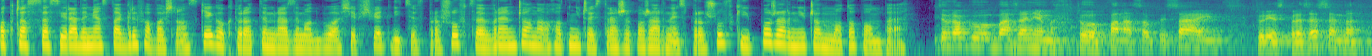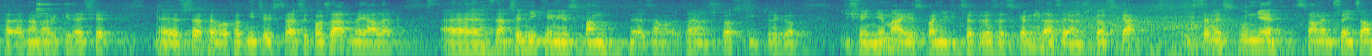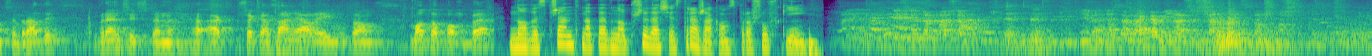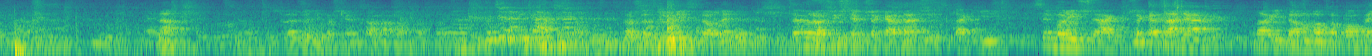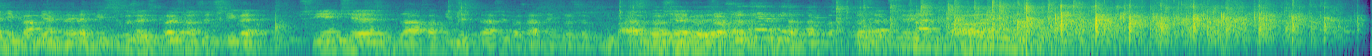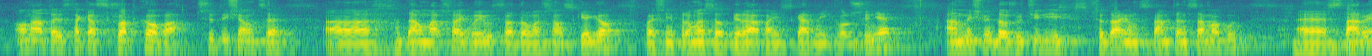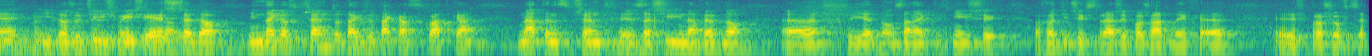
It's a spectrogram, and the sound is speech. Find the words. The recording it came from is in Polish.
Podczas sesji Rady Miasta Gryfowa Śląskiego, która tym razem odbyła się w Świetlicy w Proszówce, wręczono Ochotniczej Straży Pożarnej z Proszówki pożarniczą motopompę. W tym roku marzeniem tu pana sołtysa, który jest prezesem e, na marginesie, e, szefem Ochotniczej Straży Pożarnej, ale e, naczelnikiem jest pan Za- Zajączkowski, którego dzisiaj nie ma, jest pani wiceprezes Kamila Zajączkowska i chcemy wspólnie z panem przewodniczącym Rady wręczyć ten akt przekazania, ale i tą motopompę. Nowy sprzęt na pewno przyda się strażakom z Proszówki. Zapraszam. Nie będzie sama Kamila Szarpecką. Fajna? Leży niepoświęcona. Proszę z drugiej strony. Chcemy uroczyście przekazać taki symboliczny akt przekazania. No i tą motopompę niech Wam jak najlepiej służy z prośbą życzliwe przyjęcie dla Ochotniczej Straży Pożarnej Proszówki. Bardzo dziękuję. Proszę, proszę trzymać. Ona to jest taka składkowa. 3000 e, dał marszałek województwa dolnośląskiego. Właśnie promesę odbierała pani skarbnik w Olszynie, a myśmy dorzucili, sprzedając tamten samochód stary i dorzuciliśmy się jeszcze do innego sprzętu, także taka składka na ten sprzęt e, zasili na pewno e, jedną z najliczniejszych ochotniczych straży pożarnych e, e, w Proszówce.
